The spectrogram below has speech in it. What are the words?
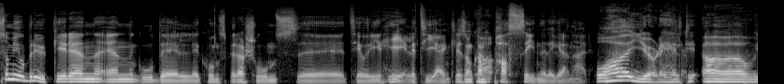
som jo bruker en, en god del konspirasjonsteorier hele tida, egentlig, som kan Ja. passe inn i det greiene her. Og gjør det tiden, øh,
